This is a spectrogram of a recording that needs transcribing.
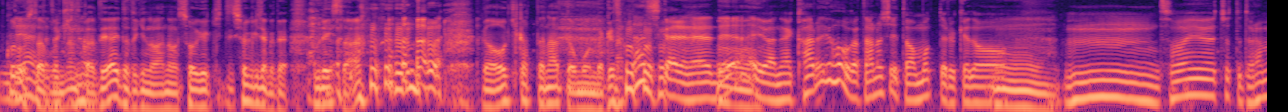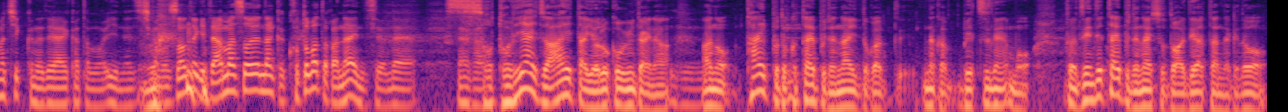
ん苦労した分なんか出会えた時のあの衝撃衝撃じゃなくて嬉しさ。が大きかったなって思うんだけど。確かにね出会いはね軽い方が楽しいとは思ってるけど、うんそういうちょっとドラマチックな出会い方もいいね。しかもその時ってあんまそういうなんか言葉とかないんですよね。そうとりあえず会えた喜びみたいな、あのタイプとかタイプじゃないとかってなんか別ねもう。全然タイプじゃない人とは出会ったんだけど。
